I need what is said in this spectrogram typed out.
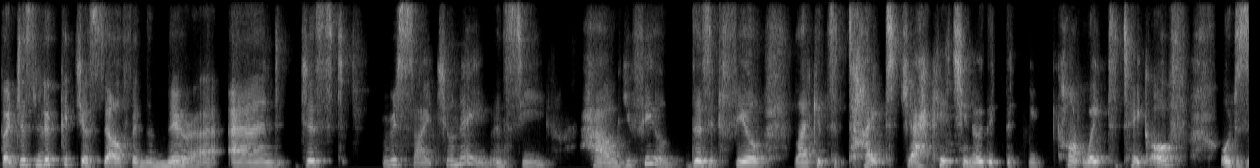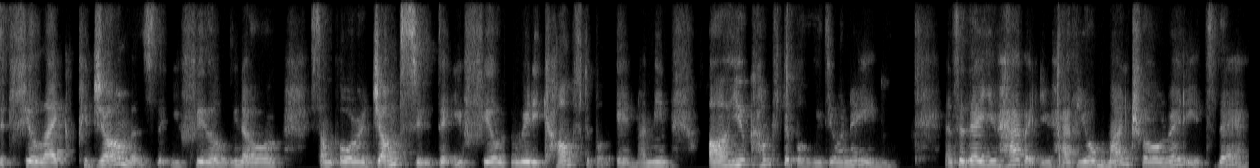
But just look at yourself in the mirror and just recite your name and see how you feel. Does it feel like it's a tight jacket, you know, that, that, you can't wait to take off? Or does it feel like pajamas that you feel, you know, some or a jumpsuit that you feel really comfortable in? I mean, are you comfortable with your name? And so there you have it. You have your mantra already, it's there.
